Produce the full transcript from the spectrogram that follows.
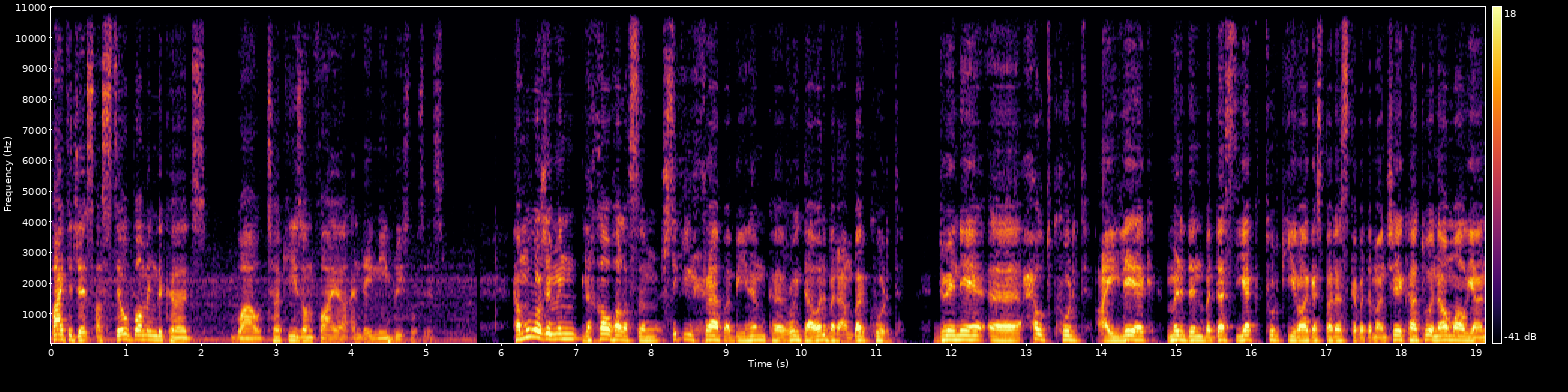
Fighter jets are still bombing the Kurds while Turkey is on fire and they need resources. هەموو ڕۆژێ من لە خاو هەڵسم شتێکی خراپ ئەبینم کە ڕۆی داوە بەرامبەر کورد. دوێنێ حوت کورد عیلەیەک مردن بە دەست یەک تورکی ڕاگەسپەرست کە بە دەمانچەیە کاتووە ناو ماڵیان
